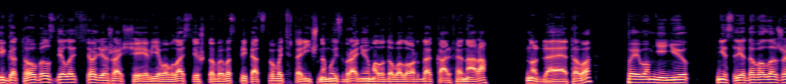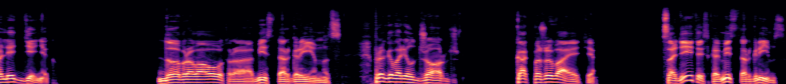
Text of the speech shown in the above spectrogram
и готов был сделать все лежащее в его власти, чтобы воспрепятствовать вторичному избранию молодого лорда Кальфенара – но для этого, по его мнению, не следовало жалеть денег. «Доброго утра, мистер Гримс», — проговорил Джордж. «Как поживаете?» «Садитесь-ка, мистер Гримс.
